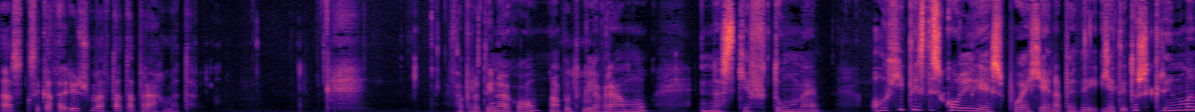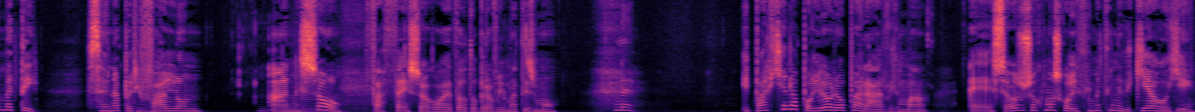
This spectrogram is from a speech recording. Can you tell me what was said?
Ας ξεκαθαρίσουμε αυτά τα πράγματα. Θα προτείνω εγώ από την πλευρά μου να σκεφτούμε όχι τις δυσκολίες που έχει ένα παιδί, γιατί το συγκρίνουμε με τι; σε ένα περιβάλλον άνισο, θα θέσω εγώ εδώ τον προβληματισμό. Ναι. Υπάρχει ένα πολύ ωραίο παράδειγμα ε, σε όσους έχουμε ασχοληθεί με την ειδική αγωγή.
